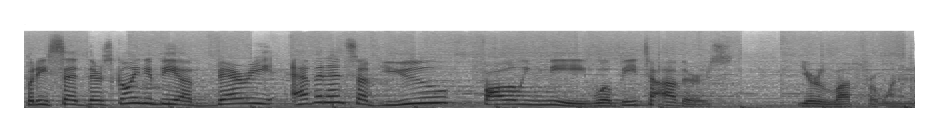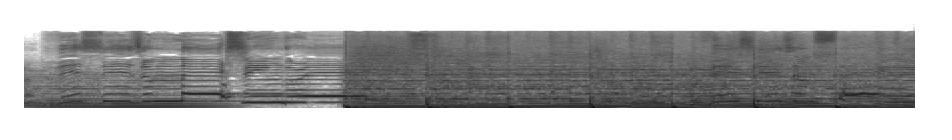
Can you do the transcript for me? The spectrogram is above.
but he said there's going to be a very evidence of you following me will be to others your love for one another. This is amazing grace. This is unfailing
